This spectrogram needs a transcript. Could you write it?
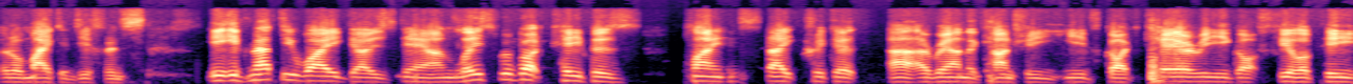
it'll make a difference. If Matthew Wade goes down, at least we've got keepers playing state cricket uh, around the country. You've got Carey, you've got Philippe,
